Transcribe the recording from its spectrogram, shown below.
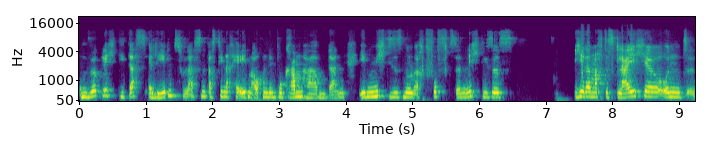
um wirklich die das erleben zu lassen, was die nachher eben auch in dem Programm haben dann. Eben nicht dieses 0815, nicht dieses jeder macht das Gleiche und äh,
